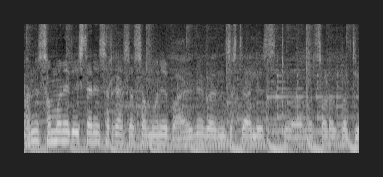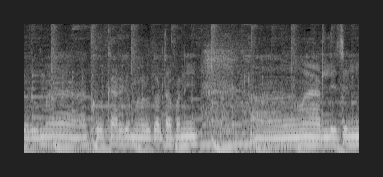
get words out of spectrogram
अनि समन्वय त स्थानीय सरकारसँग समन्वय भएर नै गरिन्छ जस्तै अहिले अब सडक बत्तीहरूमा को कार्यक्रमहरू गर्दा पनि उहाँहरूले चाहिँ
